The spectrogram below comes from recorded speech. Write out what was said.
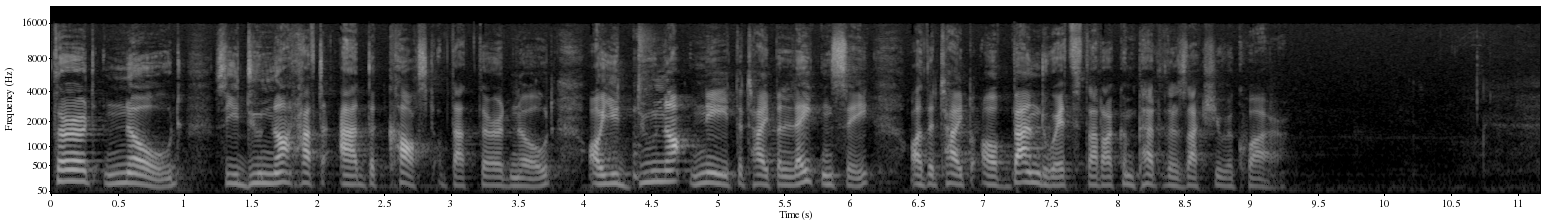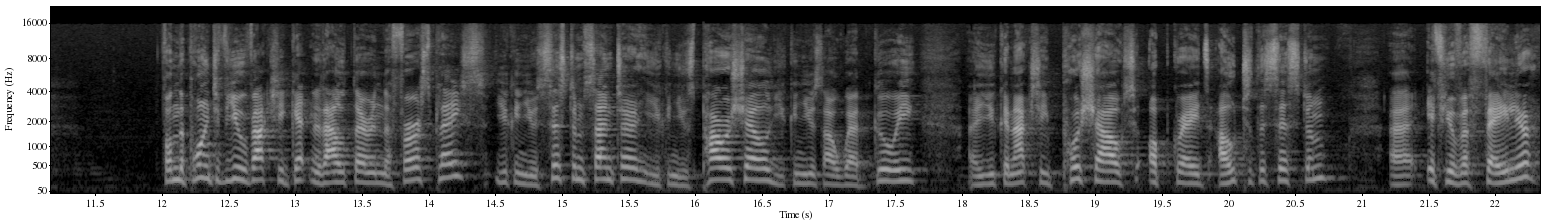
third node. So you do not have to add the cost of that third node, or you do not need the type of latency or the type of bandwidth that our competitors actually require. From the point of view of actually getting it out there in the first place, you can use System Center, you can use PowerShell, you can use our web GUI, uh, you can actually push out upgrades out to the system. Uh, if you have a failure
